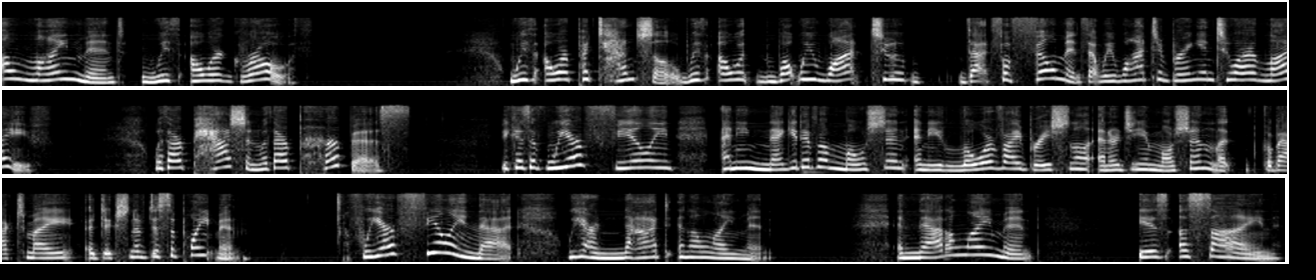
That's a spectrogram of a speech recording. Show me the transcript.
alignment with our growth, with our potential, with our, what we want to, that fulfillment that we want to bring into our life, with our passion, with our purpose. Because if we are feeling any negative emotion, any lower vibrational energy emotion, let go back to my addiction of disappointment if we are feeling that, we are not in alignment. And that alignment is a sign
